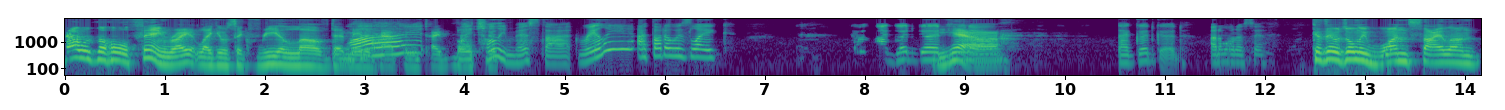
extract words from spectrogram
That was the whole thing, right? Like it was like real love that made it happen What? type I totally missed that. Really? I thought it was like it was that good, good. you yeah, know, that good, good. I don't want to say. because there was only one Cylon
